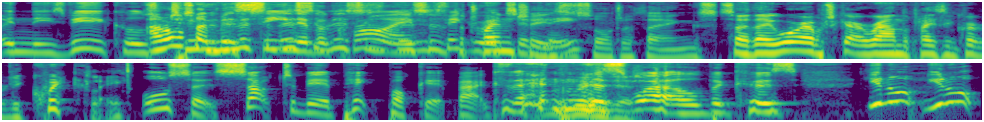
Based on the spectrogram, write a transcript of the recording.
in these vehicles And to also, I mean, the this, scene this, of a this crime, is, this is the twenties sort of things. So they were able to get around the place incredibly quickly. Also, it sucked to be a pickpocket back then Really as did. well because you're not you're not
